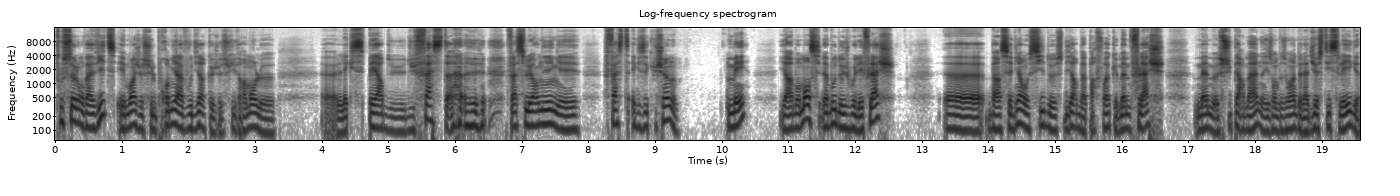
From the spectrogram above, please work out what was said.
tout seul on va vite, et moi je suis le premier à vous dire que je suis vraiment le, l'expert du, fast, fast learning et fast execution. Mais il y a un moment, c'est bien beau de jouer les flashs. Euh, ben c'est bien aussi de se dire bah, parfois que même Flash, même Superman, ils ont besoin de la Justice League,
